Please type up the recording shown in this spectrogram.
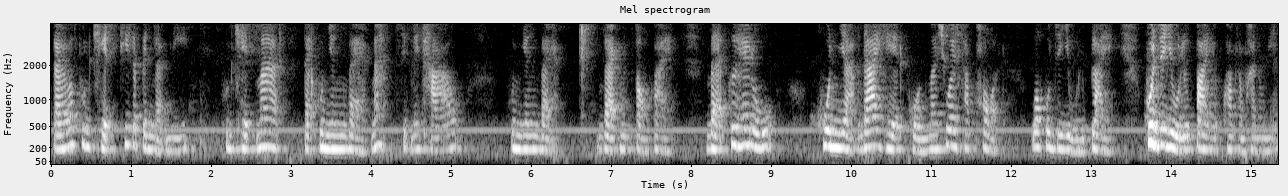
แต่ว่าคุณเข็ดที่จะเป็นแบบนี้ คุณเข็ดมาก แต่คุณยังแบกนะสิบในเท้า คุณยังแบกแบกมันต่อไป แบกเพื่อให้รู้ คุณอยากได้เหตุผลมาช่วยซัพพอร์ตว่าคุณจะอยู่หรือไป คุณจะอยู่หรือไปกับความสัมพันธ์ตรงนี้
